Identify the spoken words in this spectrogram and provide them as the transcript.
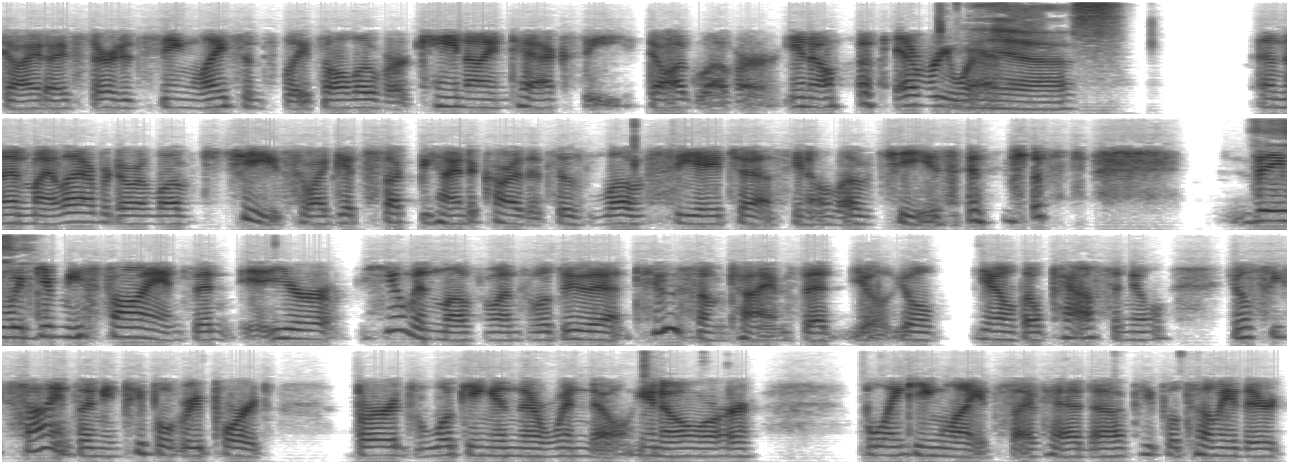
died, I started seeing license plates all over canine taxi, dog lover, you know, everywhere. Yes. And then my Labrador loved cheese, so I'd get stuck behind a car that says "Love CHS," you know, love cheese. And just they would give me signs, and your human loved ones will do that too. Sometimes that you'll you'll you know they'll pass and you'll you'll see signs. I mean, people report birds looking in their window, you know, or blinking lights. I've had uh, people tell me their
